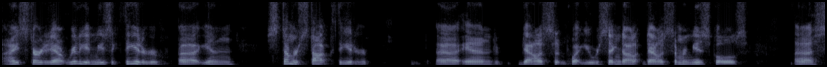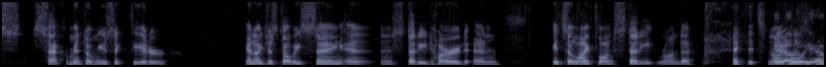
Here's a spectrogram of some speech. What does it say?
I started out really in music theater uh, in summer stock theater uh, and Dallas, what you were saying, Dallas summer musicals, uh, Sacramento music theater. And I just always sang and studied hard. And it's a lifelong study, Rhonda. it's not. Oh, just, yeah,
